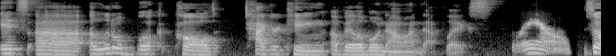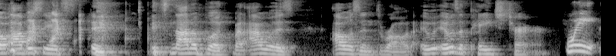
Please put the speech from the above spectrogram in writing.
It's uh, a little book called Tiger King, available now on Netflix. Meow. So obviously, it's it's not a book, but I was I was enthralled. It, it was a page turner. Wait,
